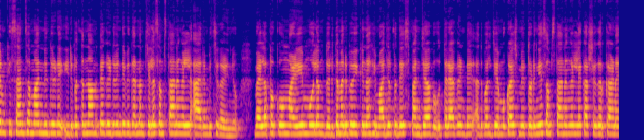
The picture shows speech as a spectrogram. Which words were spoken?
എം കിസാൻ സമ്മാൻ നിധിയുടെ ഇരുപത്തൊന്നാമത്തെ ഗഡുവിന്റെ വിതരണം ചില സംസ്ഥാനങ്ങളിൽ ആരംഭിച്ചു കഴിഞ്ഞു. വെള്ളപ്പൊക്കവും മഴയും മൂലം ദുരിതമനുഭവിക്കുന്ന ഹിമാചൽ പ്രദേശ് പഞ്ചാബ് ഉത്തരാഖണ്ഡ് അതുപോലെ ജമ്മു കാശ്മീർ തുടങ്ങിയ സംസ്ഥാനങ്ങളിലെ കർഷകർക്കാണ്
